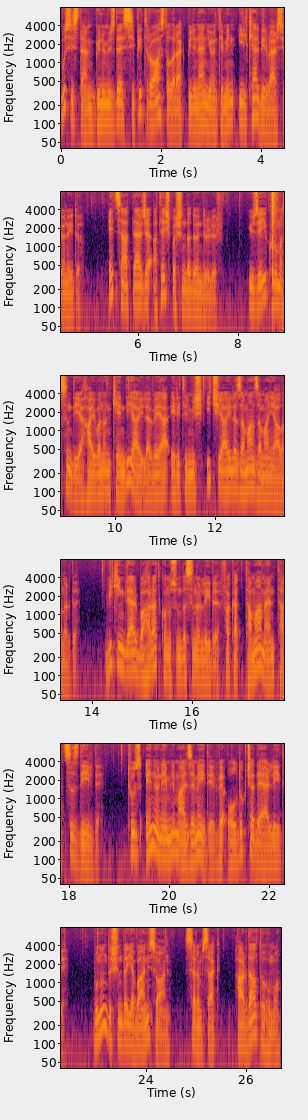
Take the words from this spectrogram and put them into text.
Bu sistem günümüzde spit roast olarak bilinen yöntemin ilkel bir versiyonuydu. Et saatlerce ateş başında döndürülür. Yüzeyi kurumasın diye hayvanın kendi yağıyla veya eritilmiş iç yağıyla zaman zaman yağlanırdı. Vikingler baharat konusunda sınırlıydı fakat tamamen tatsız değildi. Tuz en önemli malzemeydi ve oldukça değerliydi. Bunun dışında yabani soğan, sarımsak, hardal tohumu,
